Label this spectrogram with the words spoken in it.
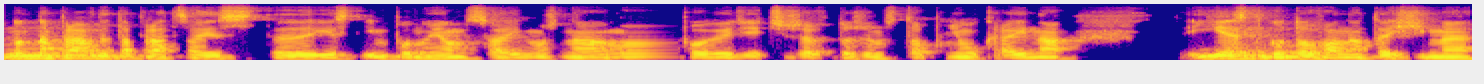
no naprawdę ta praca jest, jest imponująca i można, powiedzieć, że w dużym stopniu Ukraina jest gotowa na tę zimę,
